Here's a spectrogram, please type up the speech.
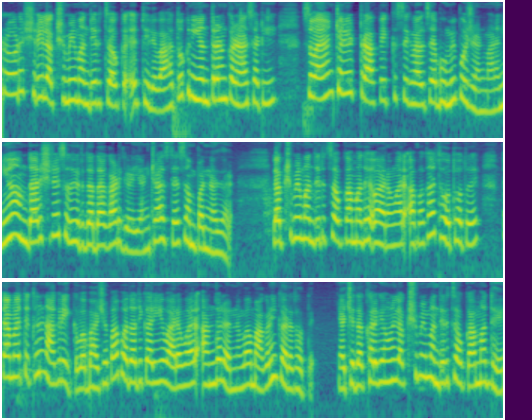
रोड श्री लक्ष्मी मंदिर चौक येथील वाहतूक नियंत्रण करण्यासाठी स्वयंचलित ट्रॅफिक सिग्नलचे भूमिपूजन माननीय आमदार श्री सुधीरदादा गाडगीळ यांच्या हस्ते संपन्न झाले. लक्ष्मी मंदिर चौकामध्ये वारंवार अपघात होत होते. त्यामुळे तेथील नागरिक व भाजपा पदाधिकारी वारंवार आंदोलन व मागणी करत होते. याची दखल घेऊन लक्ष्मी मंदिर चौकामध्ये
